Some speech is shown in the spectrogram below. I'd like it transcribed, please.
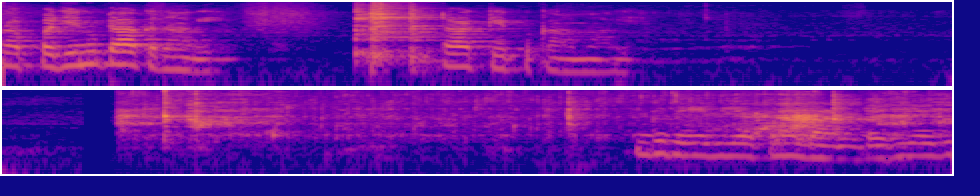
ਹੁਣ ਆਪਾਂ ਜੀ ਇਹਨੂੰ ਢੱਕ ਦਾਂਗੇ। ਢੱਕ ਕੇ ਪਕਾਵਾਂਗੇ। ਗਰੇਵੀ ਆਪਣੀ ਬਣ ਰਹੀ ਹੈ ਜੀ।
